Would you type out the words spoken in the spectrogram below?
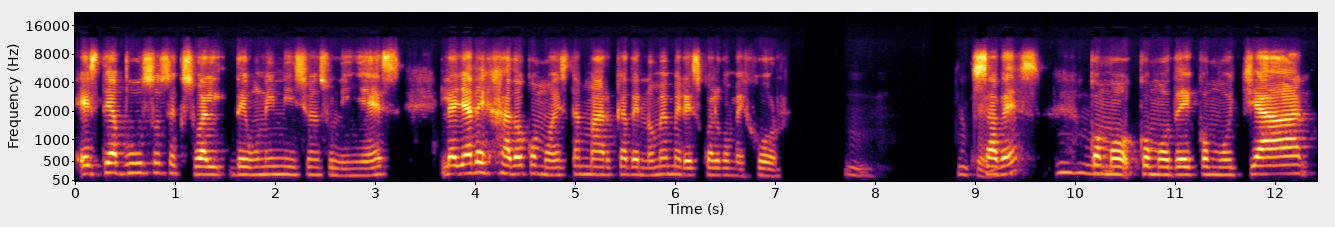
este abuso sexual de un inicio en su niñez le haya dejado como esta marca de no me merezco algo mejor. Mm, ¿Sabes? Como, como de, como ya,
